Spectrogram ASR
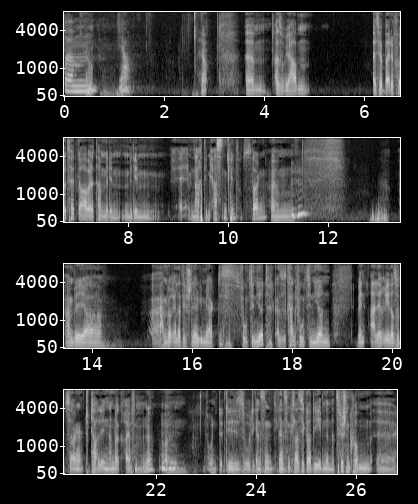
Ähm, ja. Ja. ja. Ähm, also wir haben, als wir beide Vollzeit gearbeitet haben mit dem, mit dem, äh, nach dem ersten Kind sozusagen, ähm, mhm. haben wir ja, haben wir relativ schnell gemerkt, das funktioniert. Also es kann funktionieren, wenn alle Räder sozusagen total ineinander greifen. Ne? Mhm. Und die, so die ganzen, die ganzen Klassiker, die eben dann dazwischen kommen, äh,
